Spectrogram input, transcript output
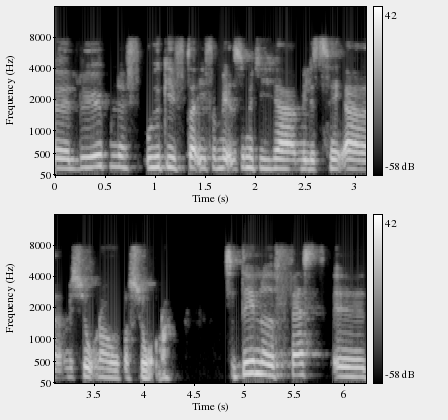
øh, løbende udgifter i forbindelse med de her militære missioner og operationer. Så det er noget fast, øh,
